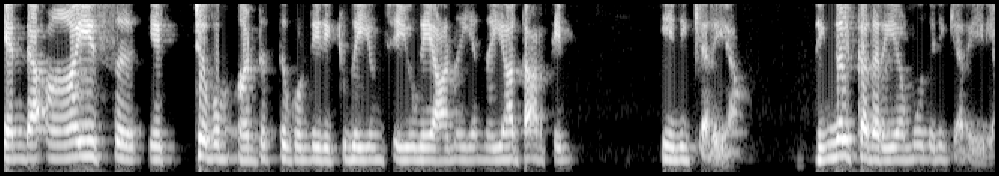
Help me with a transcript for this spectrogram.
എന്റെ ആയുസ് ഏറ്റവും അടുത്തുകൊണ്ടിരിക്കുകയും ചെയ്യുകയാണ് എന്ന യാഥാർത്ഥ്യം എനിക്കറിയാം. നിങ്ങൾക്കതറിയാമോ എന്ന് എനിക്കറിയില്ല.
